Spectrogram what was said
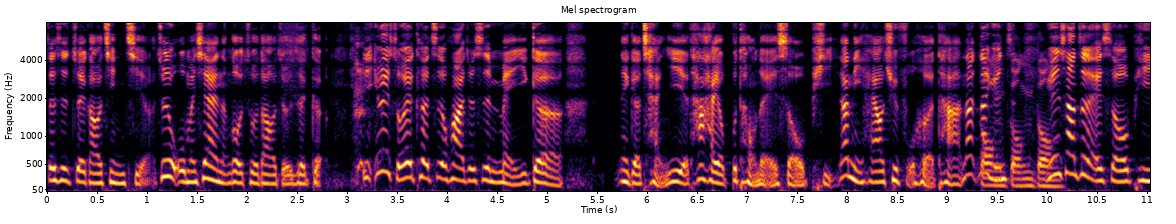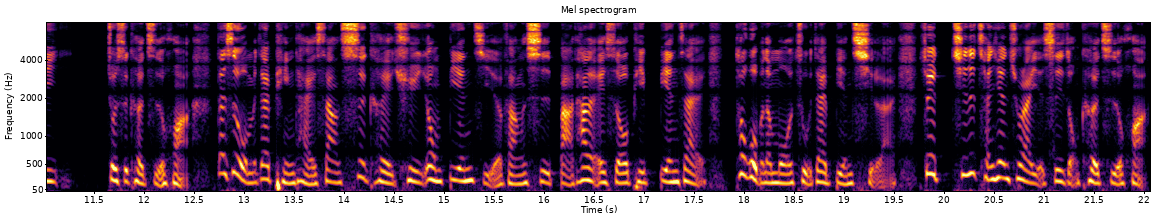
这是最高境界了。就是我们现在能够做到就是这个，因为所谓克制化，就是每一个。那个产业它还有不同的 SOP，那你还要去符合它。那那原原则上这个 SOP 就是客制化，但是我们在平台上是可以去用编辑的方式把它的 SOP 编在透过我们的模组再编起来，所以其实呈现出来也是一种客制化。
